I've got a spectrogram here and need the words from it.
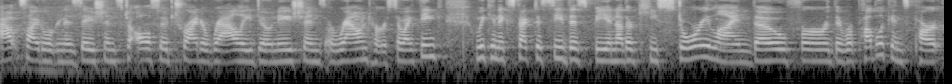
outside organizations to also try to rally donations around her. So I think we can expect to see this be another key storyline, though, for the Republicans' part.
